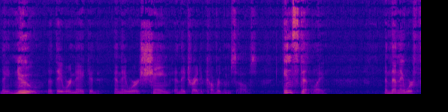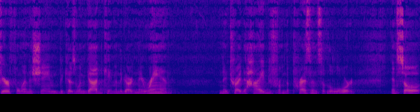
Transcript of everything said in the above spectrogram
they knew that they were naked and they were ashamed and they tried to cover themselves. Instantly. And then they were fearful and ashamed because when God came in the garden, they ran and they tried to hide from the presence of the Lord. And so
